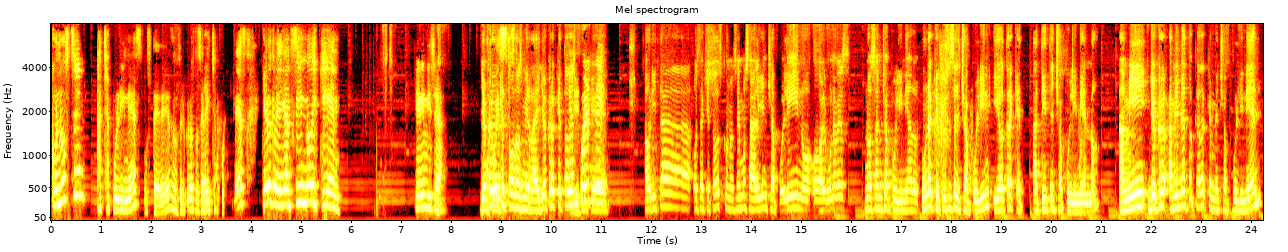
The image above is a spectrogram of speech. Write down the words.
¿conocen a chapulines ustedes? En un círculo social hay chapulines. Quiero que me digan sí, no y quién. ¿Quién inicia? Yo creo Pues- que todos, mi Ray, yo creo que todos. Qué porque fuerte. Ahorita, o sea, que todos conocemos a alguien chapulín o, o alguna vez nos han chapulineado. Una que tú dices el chapulín y otra que a ti te chapulineen, ¿no? A mí, yo creo, a mí me ha tocado que me chapulineen,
